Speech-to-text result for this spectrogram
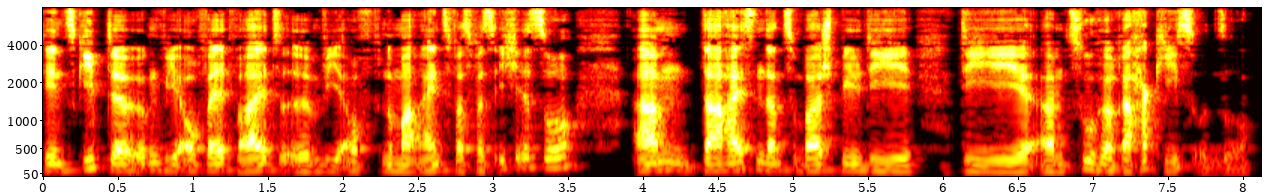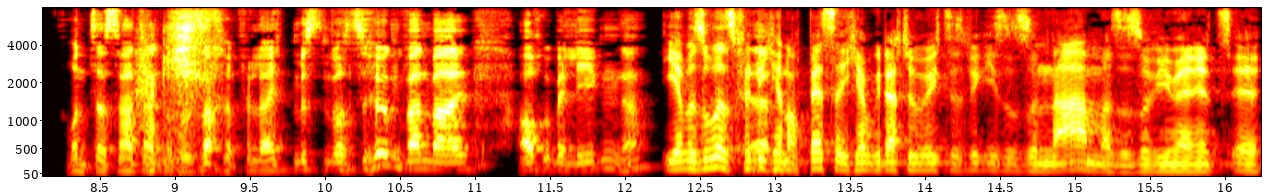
Den es gibt, der irgendwie auch weltweit irgendwie auf Nummer eins, was weiß ich, ist so. Ähm, da heißen dann zum Beispiel die, die ähm, Zuhörer Hackies und so. Und das hat halt eine so Sache. Vielleicht müssten wir uns irgendwann mal auch überlegen, ne? Ja, aber sowas finde ähm, ich ja ähm, noch besser. Ich habe gedacht, du möchtest wirklich so so einen Namen, also so wie man jetzt äh,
